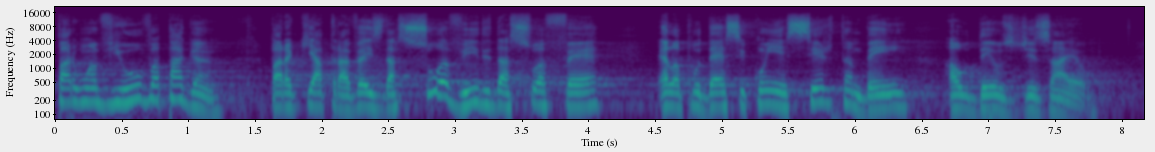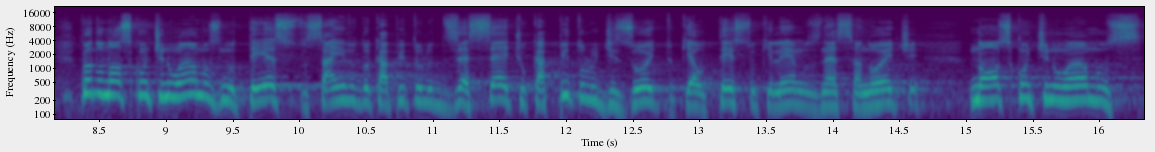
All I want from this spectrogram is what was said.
para uma viúva pagã, para que através da sua vida e da sua fé, ela pudesse conhecer também ao Deus de Israel. Quando nós continuamos no texto, saindo do capítulo 17, o capítulo 18, que é o texto que lemos nessa noite, nós continuamos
